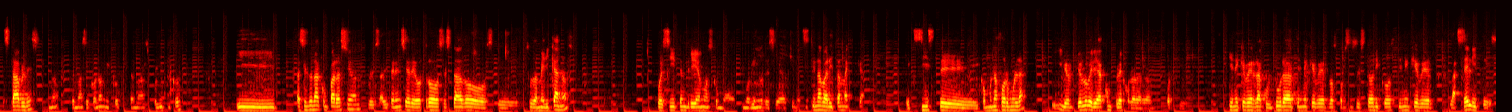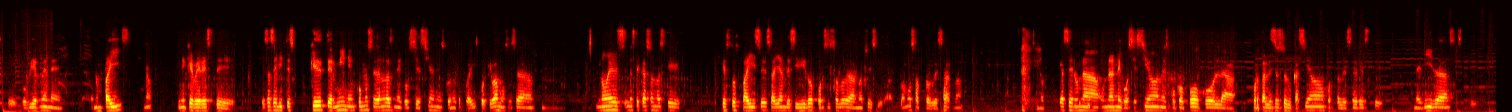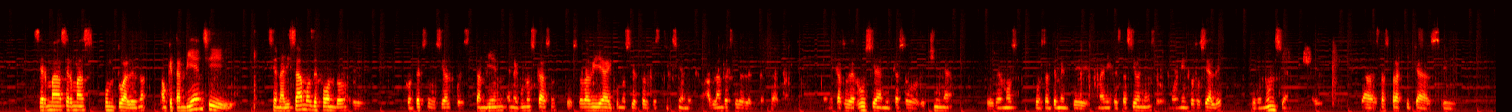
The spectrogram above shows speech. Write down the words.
estables, ¿no? temas económicos, temas políticos. Y haciendo una comparación, pues a diferencia de otros estados eh, sudamericanos, pues sí tendríamos, como, como bien lo decía Chile, existe una varita mágica, existe como una fórmula, y yo, yo lo vería complejo, la verdad, tiene que ver la cultura, tiene que ver los procesos históricos, tiene que ver las élites que gobiernen en, un país, ¿no? Tiene que ver este, esas élites que determinen cómo se dan las negociaciones con otro país, porque vamos, o sea, no es, en este caso no es que, estos países hayan decidido por sí solo de la noche decir, vamos a progresar, ¿no? hacer una, una negociación, es poco a poco, la, fortalecer su educación, fortalecer este, medidas, este, ser, más, ser más puntuales, ¿no? Aunque también si, si analizamos de fondo el contexto social, pues también en algunos casos pues todavía hay como ciertas restricciones, hablando esto de la libertad. En el caso de Rusia, en el caso de China, eh, vemos constantemente manifestaciones o movimientos sociales que denuncian eh, estas prácticas eh,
